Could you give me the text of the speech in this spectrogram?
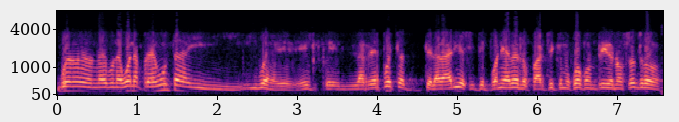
Bueno, una, buena pregunta y, bueno, eh, eh, la respuesta te la daría si te ponía a ver los partidos que hemos jugado con River nosotros.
